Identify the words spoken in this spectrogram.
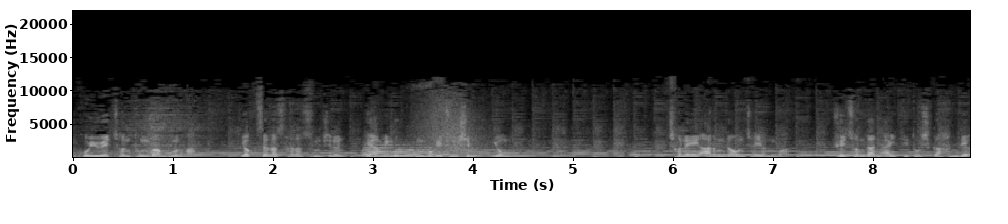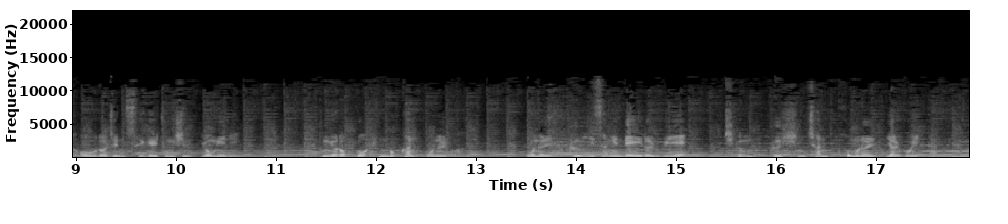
고유의 전통과 문화, 역사가 살아 숨쉬는 대한민국 행복의 중심 용인. 천혜의 아름다운 자연과 최첨단 IT 도시가 한데 어우러진 세계 중심 용인이 풍요롭고 행복한 오늘과 오늘 그 이상의 내일을 위해 지금 그 힘찬 포문을 열고 있다.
